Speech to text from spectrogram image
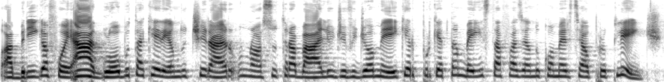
a briga foi: ah, a Globo tá querendo tirar o nosso trabalho de videomaker porque também está fazendo comercial para o cliente.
